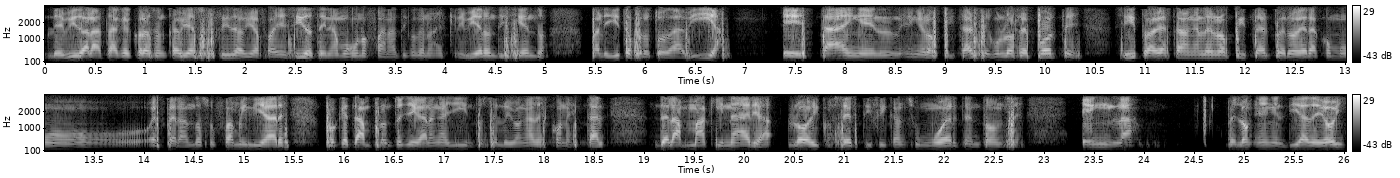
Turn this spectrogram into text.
debido al ataque al corazón que había sufrido había fallecido, teníamos unos fanáticos que nos escribieron diciendo, palillito, pero todavía está en el, en el hospital, según los reportes, sí, todavía estaban en el hospital, pero era como esperando a sus familiares, porque tan pronto llegaran allí, entonces lo iban a desconectar de las maquinarias, lógico, certifican su muerte entonces en la, perdón, en el día de hoy,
